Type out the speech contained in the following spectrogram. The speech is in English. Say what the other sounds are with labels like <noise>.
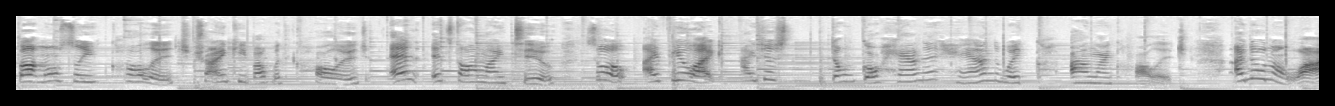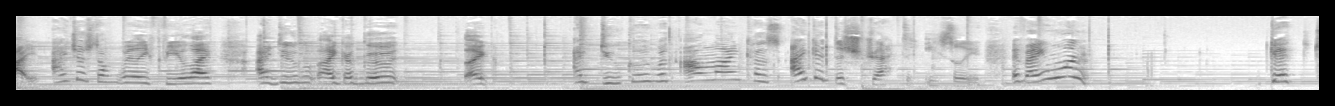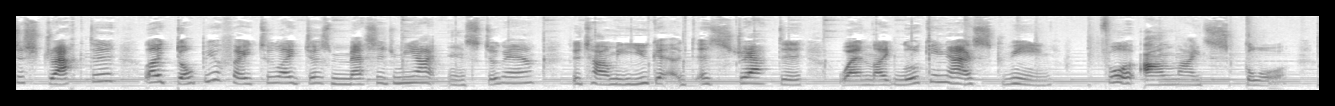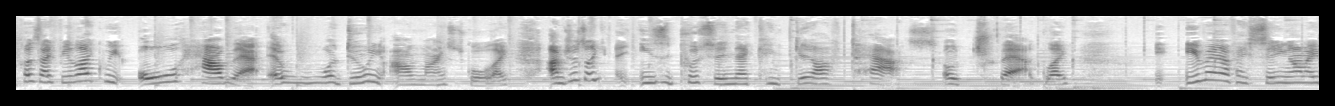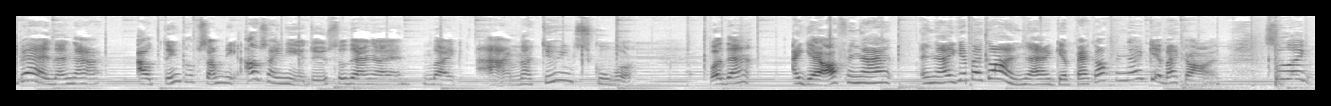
But mostly college, try and keep up with college, and it's online too. So I feel like I just don't go hand in hand with online college. I don't know why. I just don't really feel like I do like a good, like, I do good with online because I get distracted easily. If anyone get distracted, like don't be afraid to like just message me on Instagram to tell me you get distracted when like looking at a screen for online school. Cause I feel like we all have that we're doing online school. Like I'm just like an easy person that can get off task or track. Like even if I'm sitting on my bed and I I'll think of something else I need to do. So then I'm like, I'm not doing schoolwork. But then I get off in that and then I get back on. And then I get back off and then I get back on. So like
